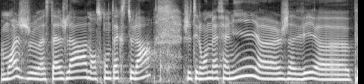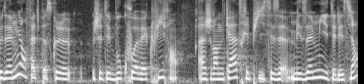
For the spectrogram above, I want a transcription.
moi, je, à cet âge-là, dans ce contexte-là, j'étais loin de ma famille, euh, j'avais euh, peu d'amis en fait, parce que j'étais beaucoup avec lui, enfin, H24, et puis mes amis étaient les siens.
